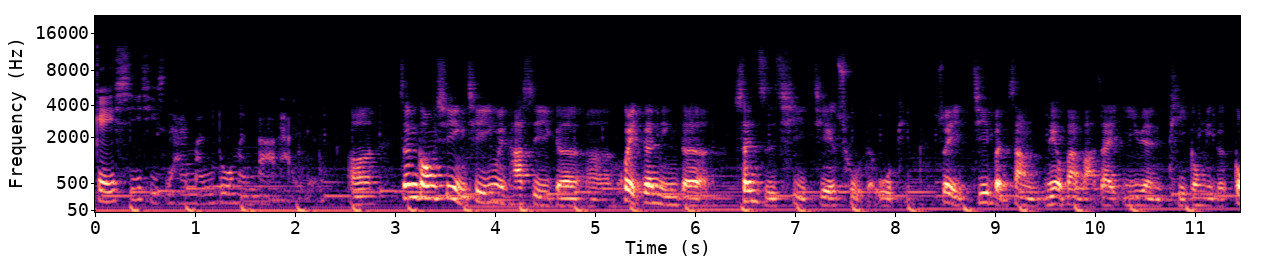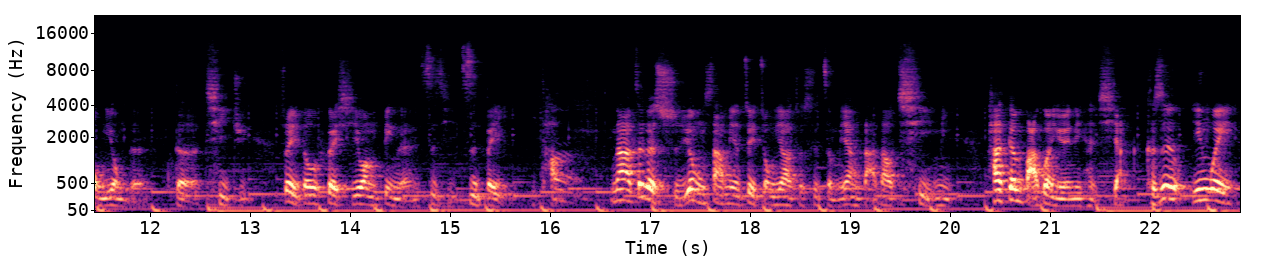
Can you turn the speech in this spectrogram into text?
给吸其实还蛮多蛮大台的。呃，真空吸引器因为它是一个呃会跟您的生殖器接触的物品，所以基本上没有办法在医院提供一个共用的的器具，所以都会希望病人自己自备一套。嗯那这个使用上面最重要就是怎么样达到气密，它跟拔罐原理很像，可是因为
